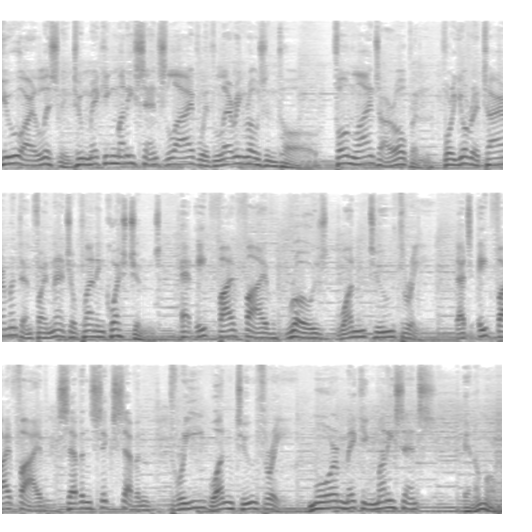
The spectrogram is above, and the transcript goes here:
You are listening to Making Money Sense live with Larry Rosenthal. Phone lines are open for your retirement and financial planning questions at 855 Rose 123. That's 855 767 3123. More Making Money Sense in a moment.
